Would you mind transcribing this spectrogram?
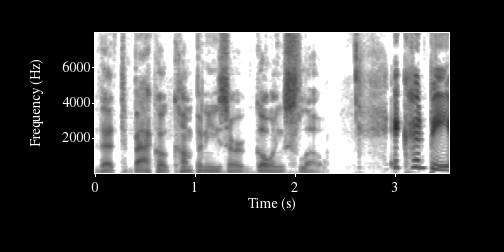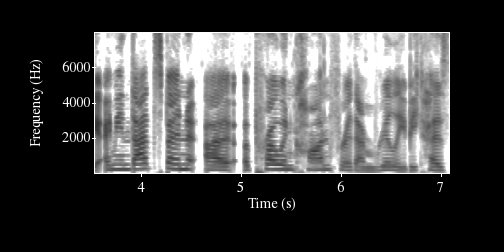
that tobacco companies are going slow? It could be. I mean, that's been a, a, pro and con for them, really, because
